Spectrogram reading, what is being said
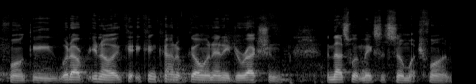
funky, whatever. You know, it, it can kind of go in any direction, and that's what makes it so much fun.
